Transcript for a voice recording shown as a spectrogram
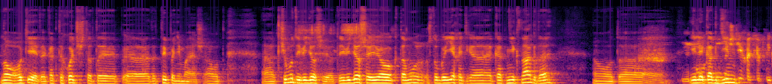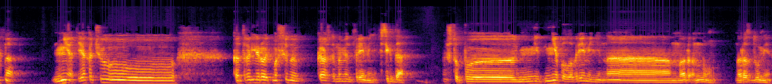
ну окей, это как ты хочешь, это ты, э, это ты понимаешь. А вот э, к чему ты ведешь ее? Ты ведешь ее к тому, чтобы ехать э, как Никнак, да? Вот, а, или ну, как Дин? ехать как Никнак. Нет, я хочу контролировать машину каждый момент времени, всегда. Чтобы не, не было времени на, на, ну, на раздумье.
